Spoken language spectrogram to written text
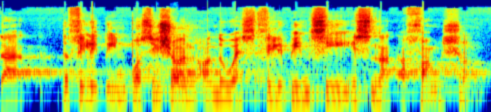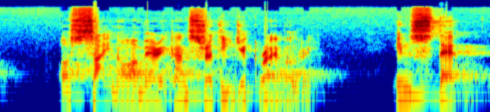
that the Philippine position on the West Philippine Sea is not a function of Sino-American strategic rivalry. Instead,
